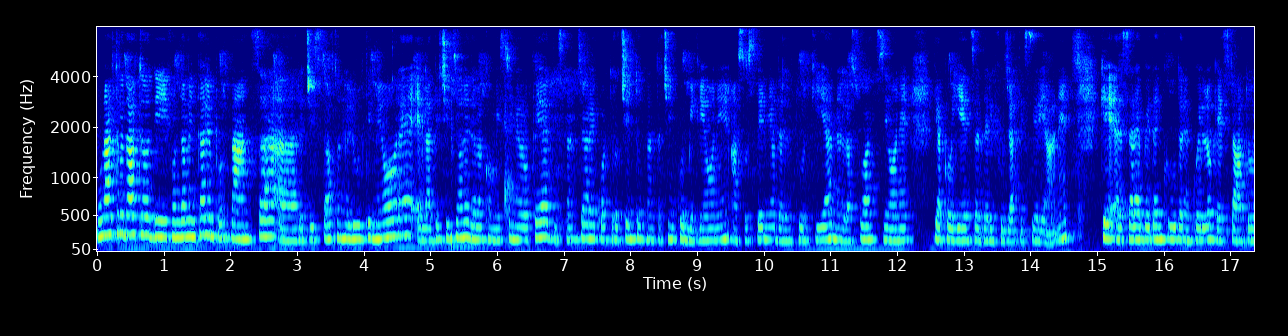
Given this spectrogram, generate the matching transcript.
Un altro dato di fondamentale importanza eh, registrato nelle ultime ore è la decisione della Commissione europea di stanziare 485 milioni a sostegno della Turchia nella sua azione di accoglienza dei rifugiati siriani, che eh, sarebbe da includere in quello che è stato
